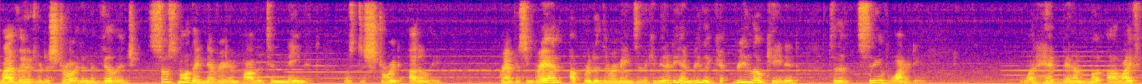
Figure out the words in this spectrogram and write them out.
Livelihoods were destroyed, and the village, so small they never even bothered to name it, was destroyed utterly. Grampus and Gran uprooted the remains of the community and reloc- relocated to the city of Waterdeep. What had been a, mo- a, life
